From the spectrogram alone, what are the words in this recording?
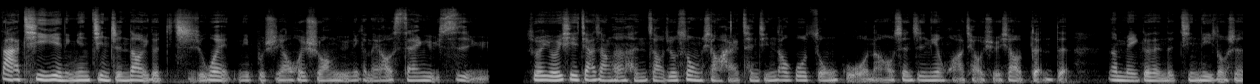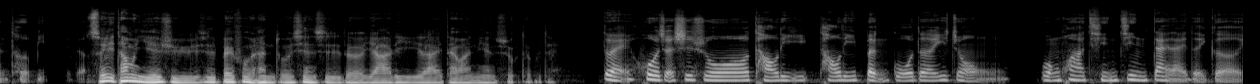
大企业里面竞争到一个职位，你不是要会双语，你可能要三语四语。所以有一些家长可能很早就送小孩曾经到过中国，然后甚至念华侨学校等等。那每个人的经历都是很特别。所以他们也许是背负了很多现实的压力来台湾念书，对不对？对，或者是说逃离逃离本国的一种文化情境带来的一个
